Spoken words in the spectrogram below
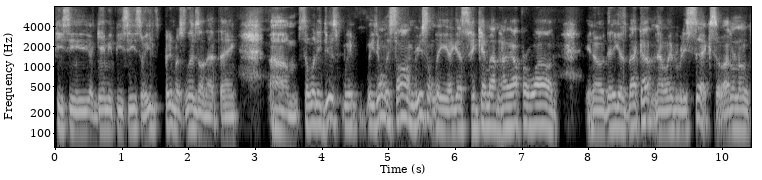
PC, a gaming PC, so he pretty much lives on that thing. Um, so when he does, we, we only saw him recently. I guess he came out and hung out for a while, and you know, then he goes back up. Now everybody's sick, so I don't know.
